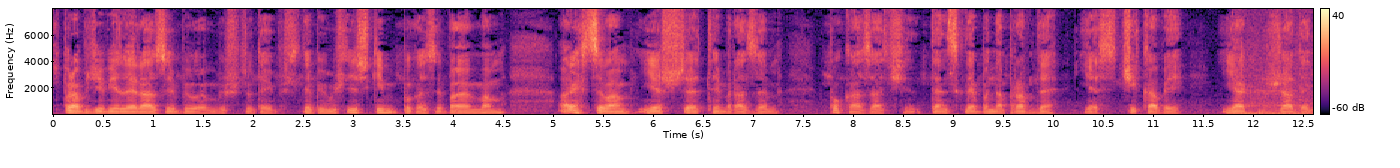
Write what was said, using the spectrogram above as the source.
Wprawdzie wiele razy byłem już tutaj w sklepie myśliwskim, pokazywałem wam, ale chcę wam jeszcze tym razem pokazać ten sklep, bo naprawdę jest ciekawy jak żaden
